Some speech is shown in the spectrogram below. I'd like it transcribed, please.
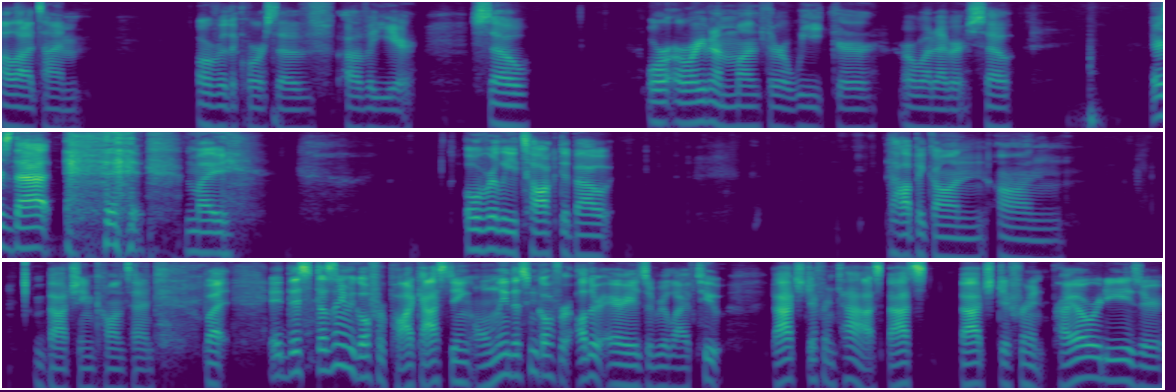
a lot of time over the course of of a year. So or or even a month or a week or or whatever. So there's that. my overly talked about topic on on batching content but it, this doesn't even go for podcasting only this can go for other areas of your life too batch different tasks batch batch different priorities or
